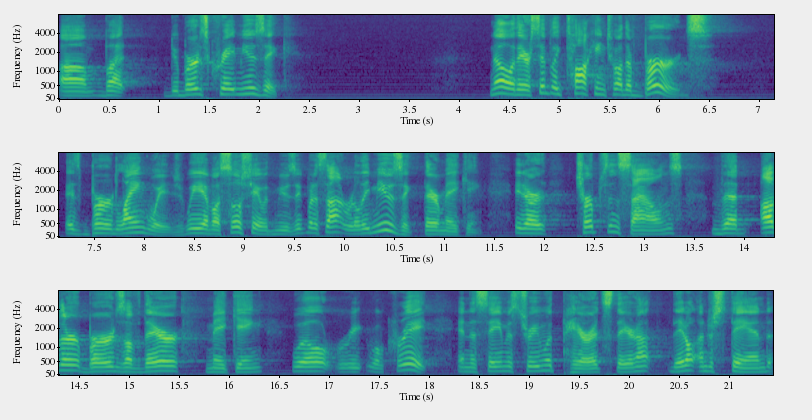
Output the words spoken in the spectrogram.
um, but do birds create music? No, they're simply talking to other birds. It's bird language. We have associated with music, but it's not really music they're making. It are chirps and sounds that other birds of their making will, re- will create. And the same is true with parrots. They're not, they don't understand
